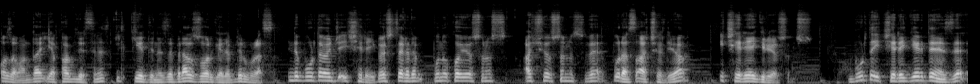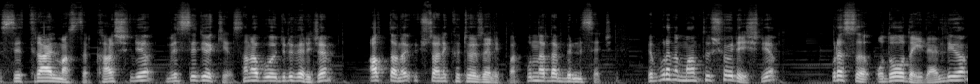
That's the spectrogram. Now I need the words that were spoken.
o zaman da yapabilirsiniz. İlk girdiğinizde biraz zor gelebilir burası. Şimdi burada önce içeriği gösterelim. Bunu koyuyorsunuz, açıyorsunuz ve burası açılıyor. İçeriye giriyorsunuz. Burada içeri girdiğinizde sizi Trial Master karşılıyor ve size diyor ki sana bu ödülü vereceğim. Alttan da 3 tane kötü özellik var. Bunlardan birini seç. Ve buranın mantığı şöyle işliyor. Burası oda oda ilerliyor.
